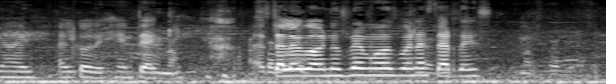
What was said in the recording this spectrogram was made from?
Ya hay algo de gente aquí. Hasta, hasta luego. luego. nos vemos. Buenas tardes. Buenas tardes.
